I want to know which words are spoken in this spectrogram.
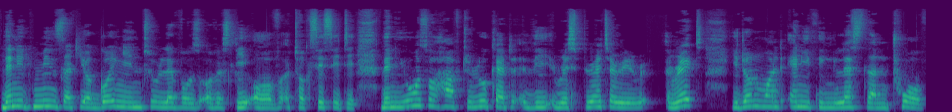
then it means that you're going into levels obviously of toxicity. Then you also have to look at the respiratory rate. You don't want anything less than 12.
